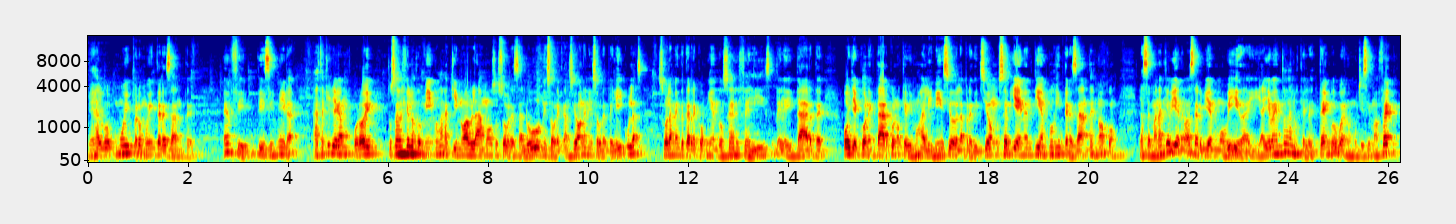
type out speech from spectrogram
es algo muy, pero muy interesante. En fin, Piscis, mira, hasta aquí llegamos por hoy. Tú sabes que los domingos aquí no hablamos sobre salud, ni sobre canciones, ni sobre películas. Solamente te recomiendo ser feliz, deleitarte oye, conectar con lo que vimos al inicio de la predicción, se vienen tiempos interesantes, ¿no? Con la semana que viene va a ser bien movida y hay eventos a los que les tengo, bueno, muchísima fe.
